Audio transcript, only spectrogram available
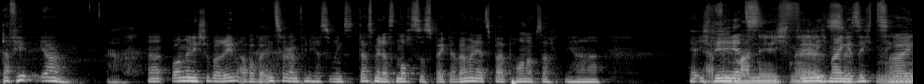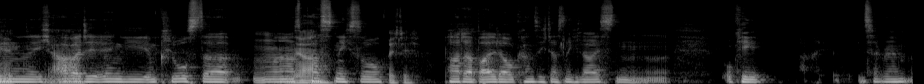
Da fehlt, ja. Äh, wollen wir nicht drüber reden, aber bei Instagram finde ich das übrigens, das ist mir das noch suspekter. Wenn man jetzt bei Pornhub sagt, ja, ja ich Ja, will will jetzt, nicht, ich ne, will nicht das mein Gesicht nee, zeigen, ich ja. arbeite irgendwie im Kloster, das Ja. passt nicht so. Richtig. Pater Baldau kann sich das nicht leisten. Okay, aber Instagram,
